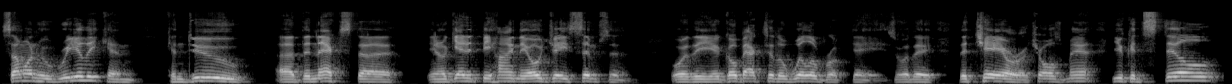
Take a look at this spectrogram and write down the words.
Someone who really can can do uh, the next, uh, you know, get it behind the O.J. Simpson or the uh, go back to the Willowbrook days or the the chair or Charles Mann, you could still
